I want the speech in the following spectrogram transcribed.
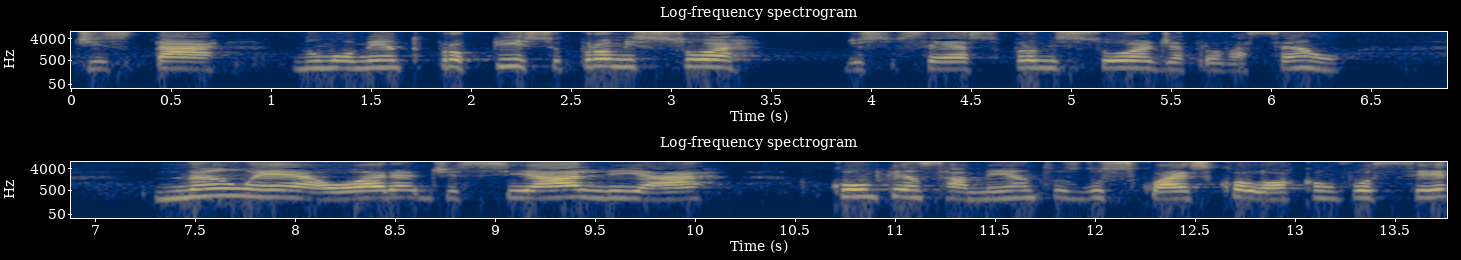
de estar no momento propício, promissor de sucesso, promissor de aprovação, não é a hora de se aliar com pensamentos dos quais colocam você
